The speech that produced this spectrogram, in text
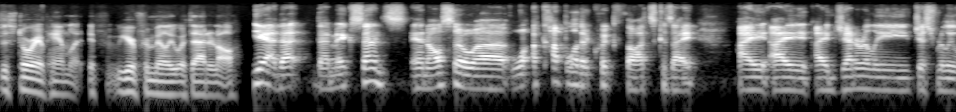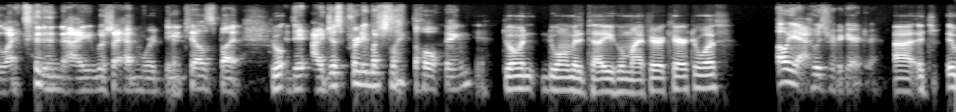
the story of Hamlet. If you're familiar with that at all, yeah, that that makes sense. And also, uh, a couple other quick thoughts because I, I, I, I generally just really liked it, and I wish I had more details, but Do- I just pretty much liked the whole thing. yeah. do you want me, do you want me to tell you who my favorite character was? Oh yeah, who's your favorite character? Uh, it's it,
